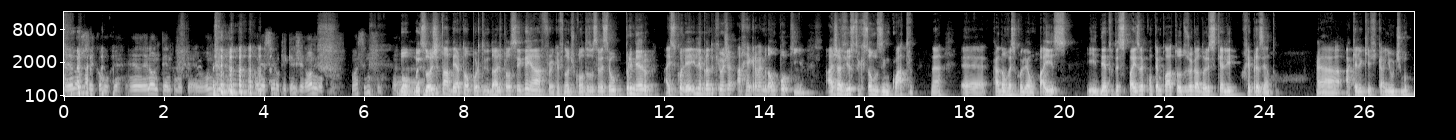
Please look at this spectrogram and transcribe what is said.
Eu não sei como que é, eu não entendo como que é. Um dia conhecer o que é Jerônimo, mas enfim. Bom, mas hoje está aberto a oportunidade para você ganhar, Frank. Afinal de contas, você vai ser o primeiro a escolher. E lembrando que hoje a regra vai mudar um pouquinho. Haja visto que somos em quatro, né? É, cada um vai escolher um país e dentro desse país vai contemplar todos os jogadores que ali representam. É, aquele que ficar em último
